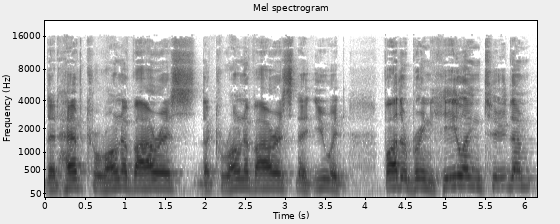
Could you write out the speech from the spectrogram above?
that have coronavirus, the coronavirus, that you would, Father, bring healing to them.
